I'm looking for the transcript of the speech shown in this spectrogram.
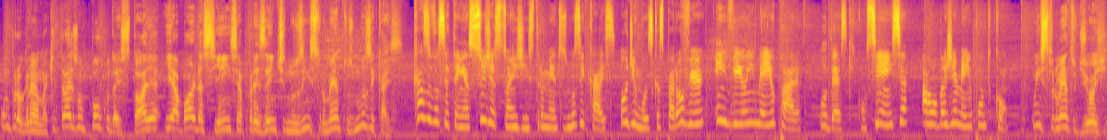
um programa que traz um pouco da história e aborda a ciência presente nos instrumentos musicais. Caso você tenha sugestões de instrumentos musicais ou de músicas para ouvir, envie um e-mail para o deskconsciência@gmail.com. O instrumento de hoje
